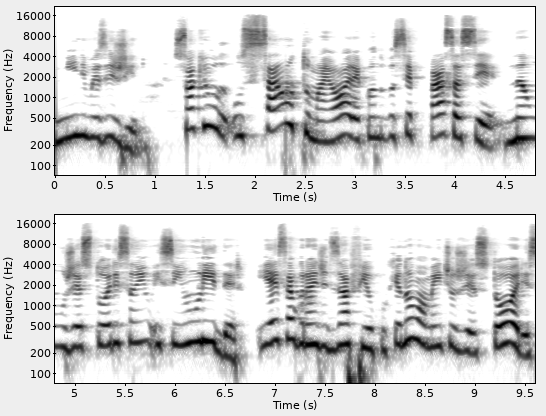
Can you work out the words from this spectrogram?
mínimo exigido. Só que o, o, salto maior é quando você passa a ser não um gestor e sim, e sim um líder. E esse é o grande desafio, porque normalmente os gestores,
